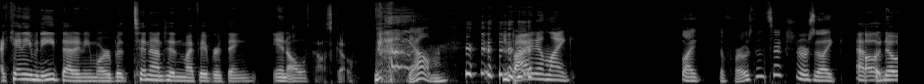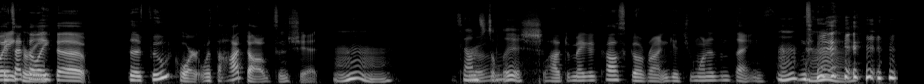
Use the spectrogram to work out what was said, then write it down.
I can't even eat that anymore, but 10 out of 10, my favorite thing in all of Costco. Yum. You buy it in like like the frozen section or is it like at oh, the no, it's at the like the the food court with the hot dogs and shit. Mm. Sounds Girl, delish. We'll have to make a Costco run and get you one of them things. Mhm.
